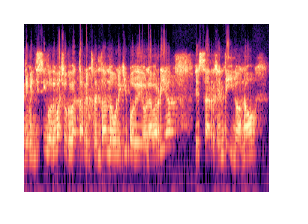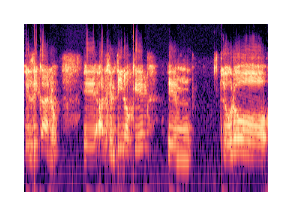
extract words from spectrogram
de, 25 de mayo que va a estar enfrentando a un equipo de Olavarría es argentino, ¿no? El decano. Eh, argentinos que em, logró,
